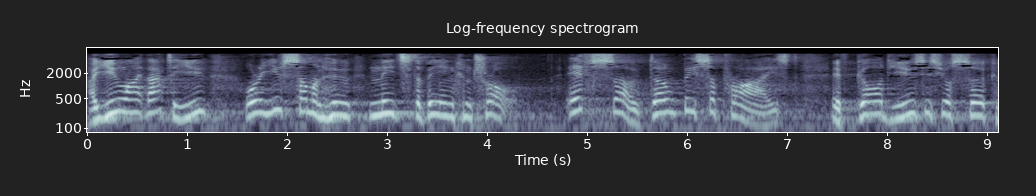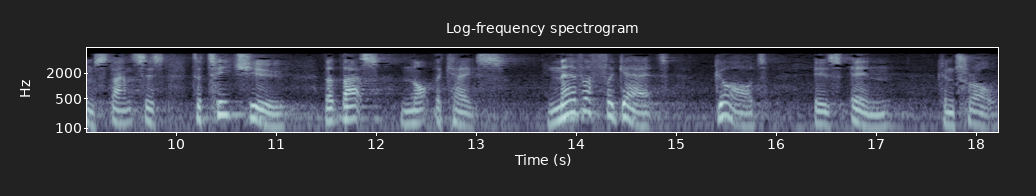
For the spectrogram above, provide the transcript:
Are you like that? Are you, or are you someone who needs to be in control? If so, don't be surprised if God uses your circumstances to teach you that that's not the case. Never forget God is in control.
